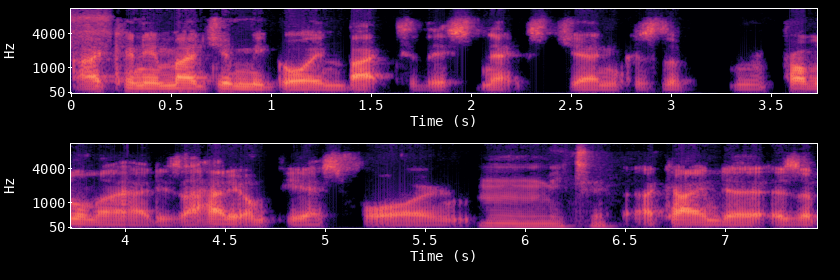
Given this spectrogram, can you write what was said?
I can imagine me going back to this next gen because the problem I had is I had it on PS4 and Mm, me too. I kind of as a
